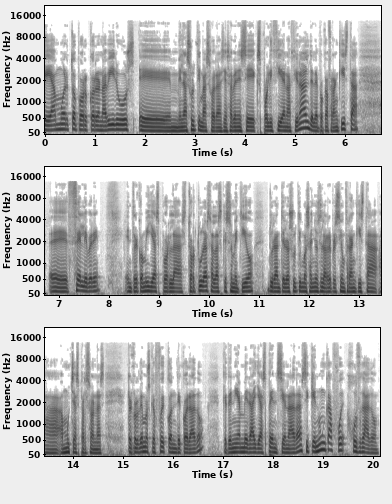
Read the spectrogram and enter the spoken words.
que ha muerto por coronavirus eh, en las últimas horas. Ya saben, ese ex policía nacional de la época franquista, eh, célebre, entre comillas, por las torturas a las que sometió durante los últimos años de la represión franquista a, muchas personas. Recordemos que fue condecorado, que tenía medallas pensionadas y que nunca fue juzgado.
